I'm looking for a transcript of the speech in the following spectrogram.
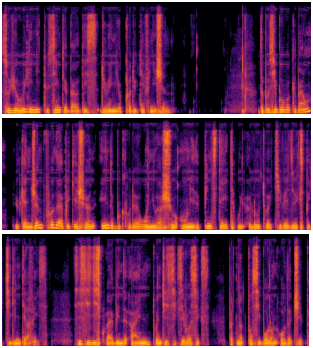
So you really need to think about this during your product definition. The possible workaround, you can jump further application in the bootloader when you are sure only the pin state will allow to activate the expected interface. This is described in the AN2606, but not possible on other chip.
